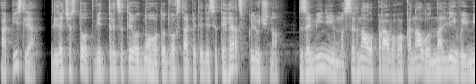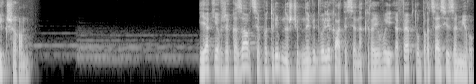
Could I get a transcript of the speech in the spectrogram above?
А після для частот від 31 до 250 Гц включно замінюємо сигнал правого каналу на лівий мікшером. Як я вже казав, це потрібно, щоб не відволікатися на краєвий ефект у процесі заміру.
